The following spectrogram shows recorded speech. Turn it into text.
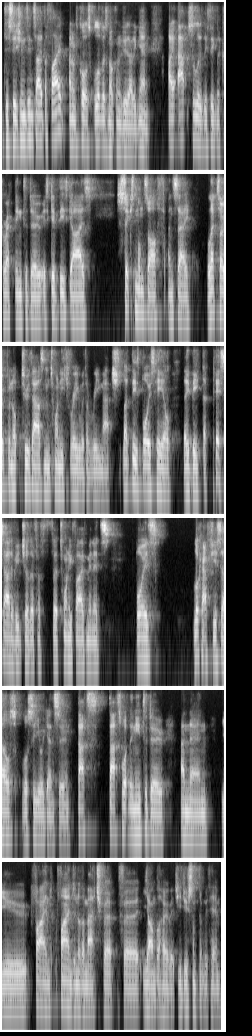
decisions inside the fight, and of course, Glover's not going to do that again. I absolutely think the correct thing to do is give these guys six months off and say, let's open up 2023 with a rematch. Let these boys heal. They beat the piss out of each other for, for 25 minutes. Boys, look after yourselves. We'll see you again soon. That's that's what they need to do. And then you find find another match for for Jan Blachowicz. You do something with him.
